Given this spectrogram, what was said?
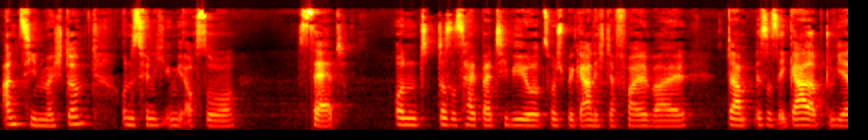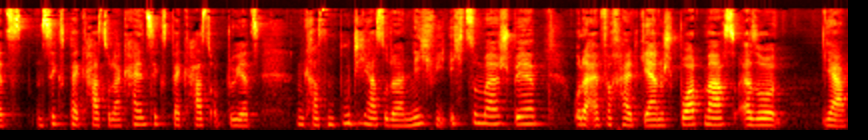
anziehen möchte. Und das finde ich irgendwie auch so sad. Und das ist halt bei TVO zum Beispiel gar nicht der Fall, weil da ist es egal, ob du jetzt ein Sixpack hast oder kein Sixpack hast, ob du jetzt einen krassen Booty hast oder nicht, wie ich zum Beispiel, oder einfach halt gerne Sport machst. Also ja,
